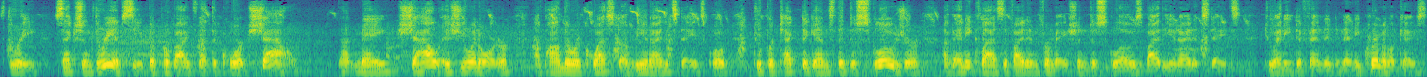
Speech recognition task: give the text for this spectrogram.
3. Section 3 of CIPA provides that the court shall, not may, shall issue an order upon the request of the United States, quote, to protect against the disclosure of any classified information disclosed by the United States to any defendant in any criminal case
